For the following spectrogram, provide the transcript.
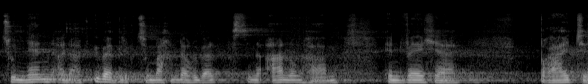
zu nennen, eine Art Überblick zu machen darüber, was Sie eine Ahnung haben, in welcher Breite,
